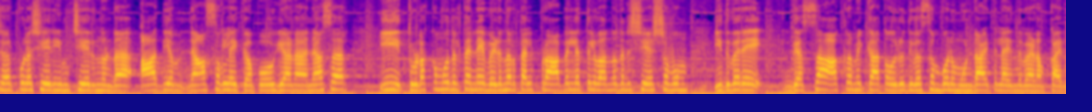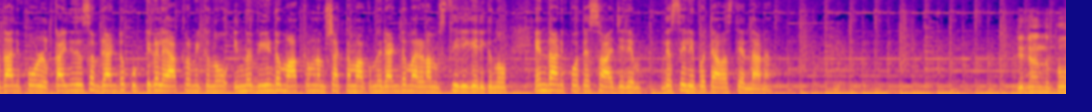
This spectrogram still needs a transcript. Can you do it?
ചെർപ്പുളശ്ശേരിയും ചേരുന്നുണ്ട്. ആദ്യം നാസറിലേക്ക് പോവുകയാണ് നാസർ. ഈ തുടക്കം മുതൽ തന്നെ വെടിനിർത്തൽ പ്രാബല്യത്തിൽ വന്നതിന് ശേഷവും ഇതുവരെ ഗസ ആക്രമിക്കാത്ത ഒരു ദിവസം പോലും ഉണ്ടായിട്ടില്ല എന്ന് വേണം കരുതാൻ. ഇപ്പോൾ കഴിഞ്ഞ ദിവസം രണ്ട് കുട്ടികളെ ആക്രമിക്കുന്നു. ഇന്ന് വീണ്ടും ആക്രമണം ശക്തമാക്കുന്നു. രണ്ട് മരണം സ്ഥിരീകരിക്കുന്നു. എന്താണ് ഇപ്പോഴത്തെ സാഹചര്യം? ഗസയിലെ ഇപ്പോഴത്തെ അവസ്ഥ എന്താണ്? ഇതിനകത്തിപ്പോൾ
